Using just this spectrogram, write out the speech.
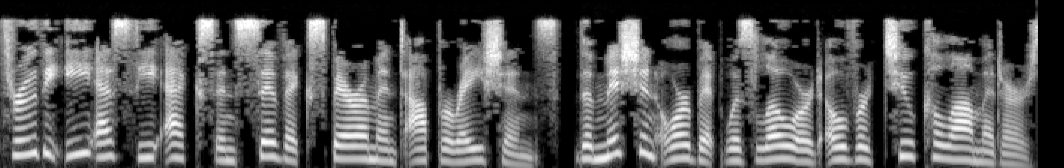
Through the ESEX and CIV experiment operations, the mission orbit was lowered over 2 kilometers.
